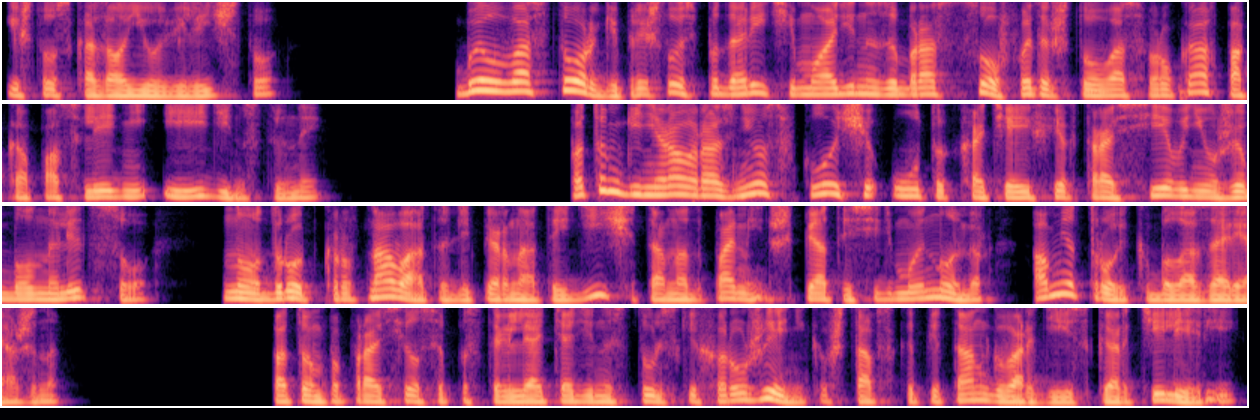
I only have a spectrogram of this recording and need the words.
И что сказал его величество? Был в восторге, пришлось подарить ему один из образцов, этот, что у вас в руках, пока последний и единственный. Потом генерал разнес в клочья уток, хотя эффект рассеивания уже был налицо, но дробь крупновата для пернатой дичи, там надо поменьше, пятый-седьмой номер, а у меня тройка была заряжена. Потом попросился пострелять один из тульских оружейников, штабс-капитан гвардейской артиллерии.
